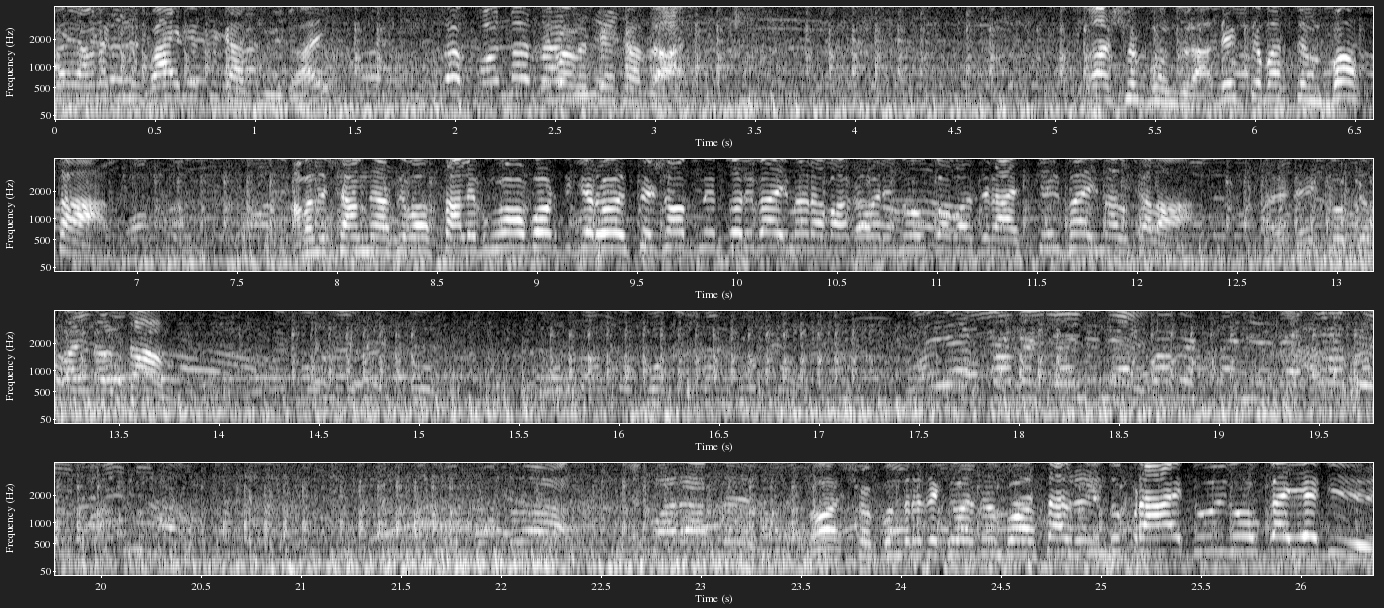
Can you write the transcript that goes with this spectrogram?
ভাই, আমরা কিন্তু বাইরে থেকে আসিনি ভাই। এভাবে দেখা যায়। দর্শক বন্ধুরা, দেখতে পাচ্ছেন বস্তা। আমাদের সামনে আছে বস্তাল এবং অপরদিকে রয়েছে স্বপ্নের তরি ভাই মারা বাঘাবাড়ি নৌকা বাজারে আজকের ফাইনাল খেলা। আর এটাই চলছে ফাইনাল টাল দর্শক বন্ধুরা দেখতে পাচ্ছেন বস্তাল কিন্তু প্রায় দুই নৌকায় এগিয়ে।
